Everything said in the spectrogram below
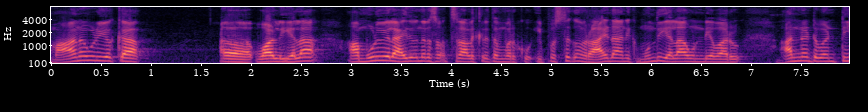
మానవుడి యొక్క వాళ్ళు ఎలా ఆ మూడు వేల ఐదు వందల సంవత్సరాల క్రితం వరకు ఈ పుస్తకం రాయడానికి ముందు ఎలా ఉండేవారు అన్నటువంటి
